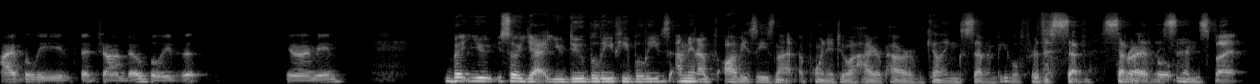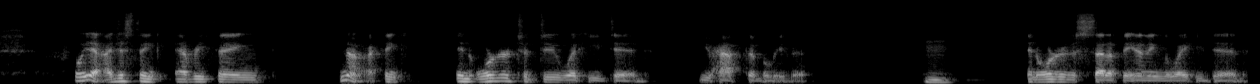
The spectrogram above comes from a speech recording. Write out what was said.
i believe that john doe believes it. You know what i mean? But you so yeah you do believe he believes i mean obviously he's not appointed to a higher power of killing seven people for the seven seven right, deadly well, sins but well yeah i just think everything no i think in order to do what he did you have to believe it hmm. in order to set up the ending the way he did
